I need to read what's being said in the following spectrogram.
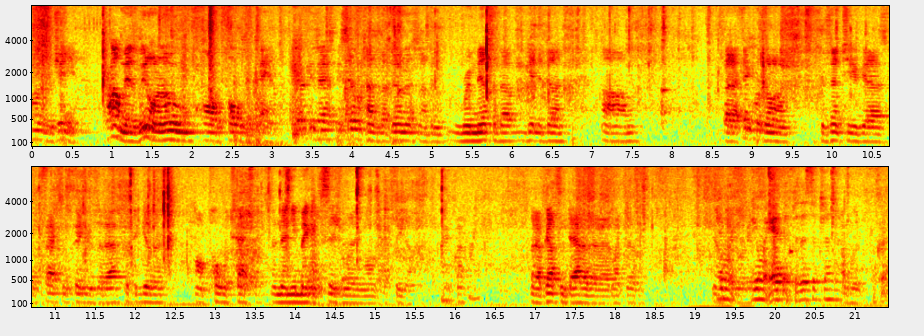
Northern Virginia. Problem is, we don't own all the poles in town. Eric has asked me several times about doing this, and I've been remiss about getting it done. Um, But I think we're gonna present to you guys the facts and figures that I've put together on pole attachments, and then you make a decision whether you want to proceed on. it. Okay? But I've got some data that I'd like to, you know, want, take a look at. you want to add that to this agenda? I would. Okay.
